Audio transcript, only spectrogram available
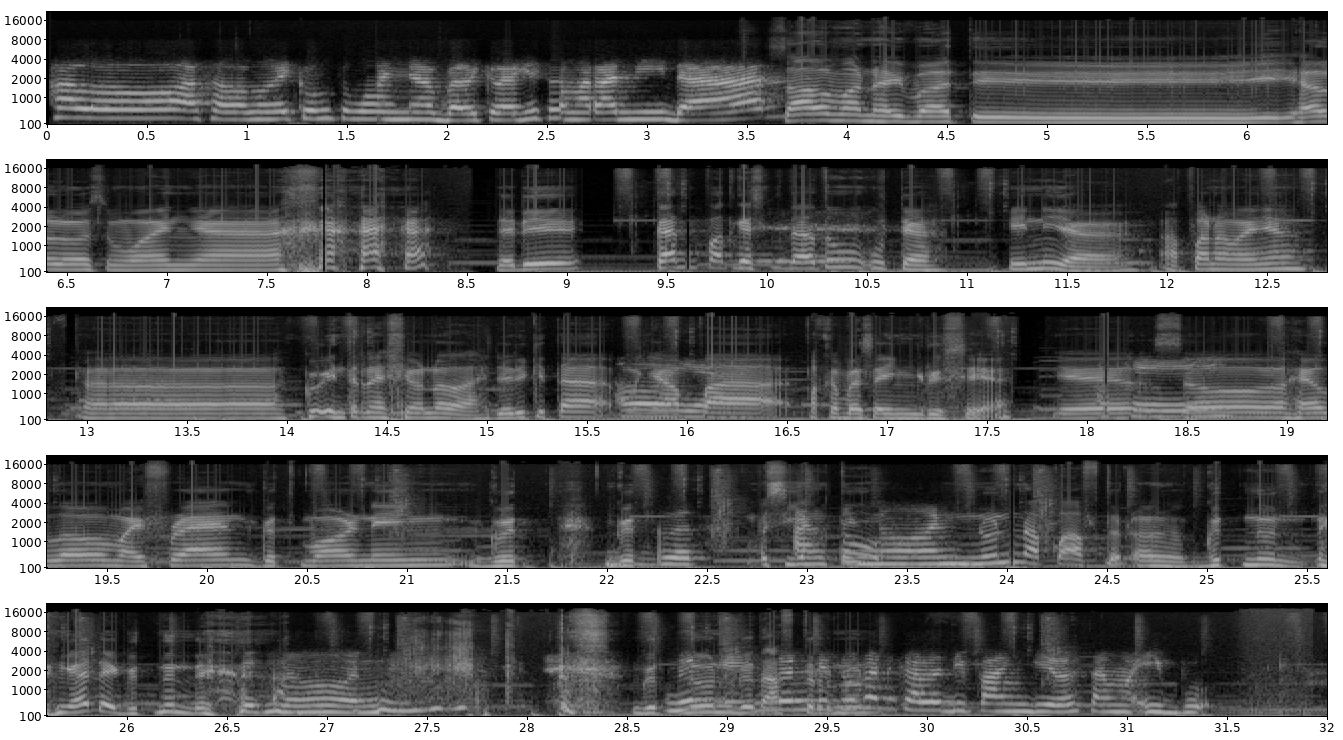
Halo, Assalamualaikum semuanya. Balik lagi sama Rani dan... Salman Haibati. Halo semuanya. Jadi kan podcast kita tuh udah ini ya apa namanya uh, go international lah. Jadi kita Oh, menyapa pakai bahasa Inggris ya. Yeah. Oke. So hello my friend. Good morning. Good good. Good Siang tuh afternoon. noon apa after? Oh, good noon. Nggak ada good noon deh. Good noon. Good noon, good Nun itu afternoon. kan kalau dipanggil sama ibu.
